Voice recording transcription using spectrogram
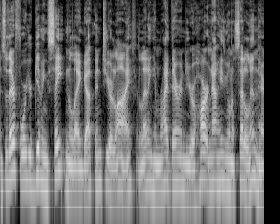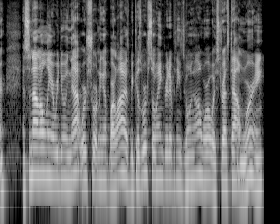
And so, therefore, you're giving Satan a leg up into your life and letting him right there into your heart. Now he's going to settle in there. And so, not only are we doing that, we're shortening up our lives because we're so angry at everything's going on. We're always stressed out and worrying.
